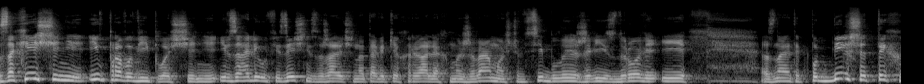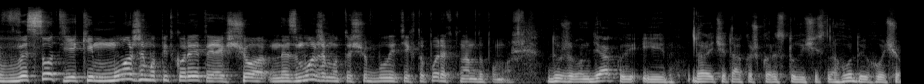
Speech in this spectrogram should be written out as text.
Захищені і в правовій площині, і взагалі у фізичній, зважаючи на те, в яких реаліях ми живемо, щоб всі були живі і здорові, і знаєте, побільше тих висот, які можемо підкорити. Якщо не зможемо, то щоб були ті, хто поряд, хто нам допоможе. Дуже вам дякую. І, до речі, також користуючись нагодою, хочу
